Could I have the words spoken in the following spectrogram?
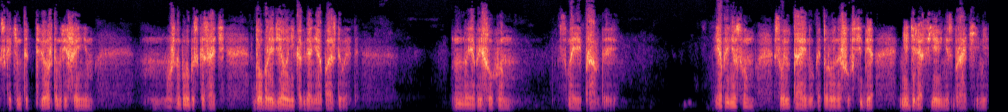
с каким-то твердым решением, можно было бы сказать, доброе дело никогда не опаздывает. Но я пришел к вам с моей правдой. Я принес вам свою тайну, которую ношу в себе, не деля с ею ни с братьями,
